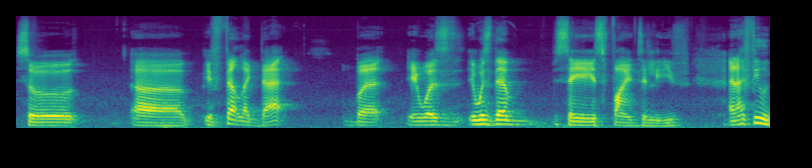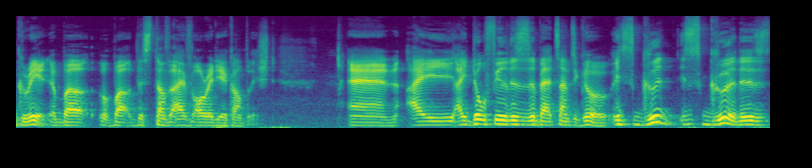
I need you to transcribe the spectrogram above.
So uh, it felt like that, but it was it was them saying it's fine to leave, and I feel great about about the stuff that I've already accomplished, and I I don't feel this is a bad time to go. It's good. It's good. There's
